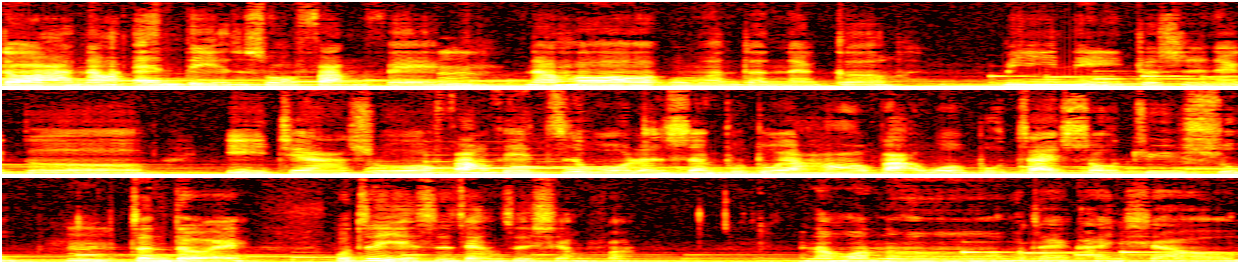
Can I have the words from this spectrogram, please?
对啊，然后 Andy 也是说放飞，嗯，然后我们的那个 Mini 就是那个一家说放飞自我，人生不多，要好好把握，不再受拘束。嗯，真的哎，我自己也是这样子的想法。然后呢，我再看一下哦，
